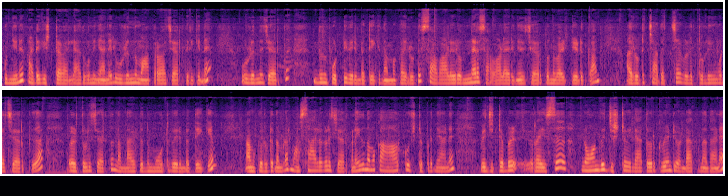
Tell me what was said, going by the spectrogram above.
കുഞ്ഞിന് കടുക് ഇഷ്ടമല്ല. അതുകൊണ്ട് ഞാനതിൽ ഉഴുന്ന് മാത്രമാണ് ചേർത്തിരിക്കുന്നത് ഉഴുന്ന് ചേർത്ത് ഇതൊന്ന് പൊട്ടി വരുമ്പോഴത്തേക്ക് നമുക്ക് അതിലോട്ട് സവാള ഒരു ഒന്നര സവാള അരിഞ്ഞത് ചേർത്തൊന്ന് വഴറ്റിയെടുക്കാം. അതിലോട്ട് ചതച്ച വെളുത്തുള്ളിയും കൂടെ ചേർക്കുക. വെളുത്തുള്ളി ചേർത്ത് നന്നായിട്ടൊന്ന് മൂത്ത് വരുമ്പോഴത്തേക്കും നമുക്കിലോട്ട് നമ്മുടെ മസാലകൾ ചേർക്കണം. ഇത് നമുക്ക് ആർക്കും ഇഷ്ടപ്പെടുന്നതാണ്. വെജിറ്റബിൾ റൈസ് നോൺ വെജ് ഇഷ്ടമില്ലാത്തവർക്ക് വേണ്ടി ഉണ്ടാക്കുന്നതാണ്.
